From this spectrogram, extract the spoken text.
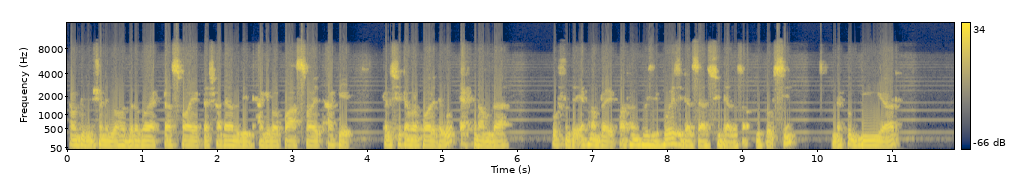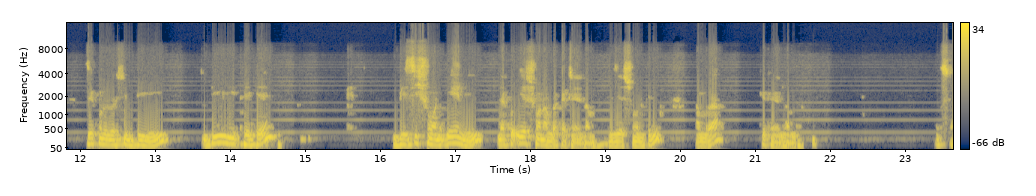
সামুদ্রিক দৃঢ় সন্নিহিত বাহু দৈর্ঘ্য একটা ছয়, একটা সাধারণ যদি থাকে বা পাঁচ, ছয় থাকে তাহলে সেটা আমরা পরে দেবো এখন আমরা প্রশ্ন এখন আমরা প্রাথমিক যে বই যেটা আছে সেটা আলোচনা। করছি দেখো বি আর যে কোনো রাশি বি বি থেকে বিসি সমান এ নি দেখো এর সমান আমরা কেটে নিলাম। যে সমান কি? আমরা কেটে নিলাম। আচ্ছা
